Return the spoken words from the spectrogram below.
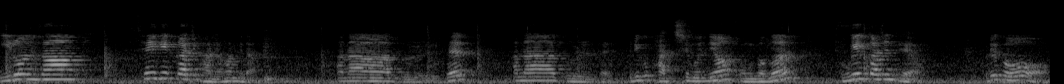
이론상 3개까지 가능합니다. 하나, 둘, 셋. 하나, 둘, 셋. 그리고 받침은요. 종성은 2개까지는 돼요. 그래서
